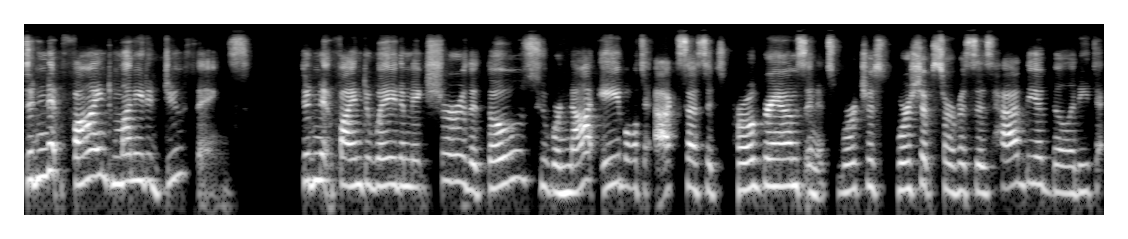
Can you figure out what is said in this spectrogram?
Didn't it find money to do things? Didn't it find a way to make sure that those who were not able to access its programs and its worship services had the ability to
